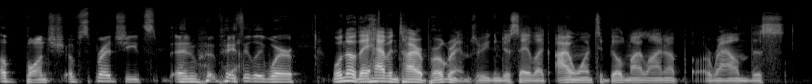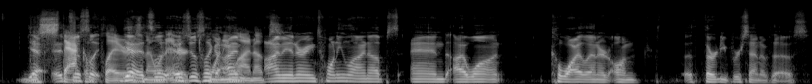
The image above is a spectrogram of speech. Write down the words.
a bunch of spreadsheets and basically where Well, no, they have entire programs where you can just say like, I want to build my lineup around this this it's stack of like- players, yeah, and it's I want to enter it's just like I'm, lineups. I'm entering 20 lineups and I want Kawhi Leonard on 30% of those.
